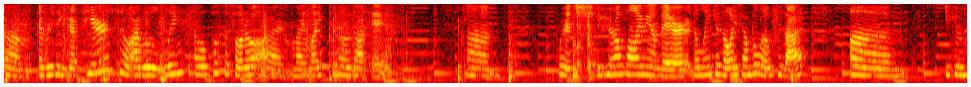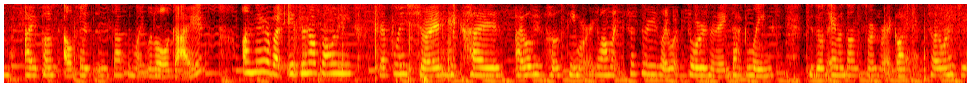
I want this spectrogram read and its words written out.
um, everything gets here. So I will link, I will post a photo on my like to know.it. Um, which if you're not following me on there, the link is always down below for that. Um, you can, I post outfits and stuff and like little guides on there. But if you're not following me, definitely should because I will be posting where I got my accessories, like what stores and exact links to those Amazon stores where I got them. So I wanted to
